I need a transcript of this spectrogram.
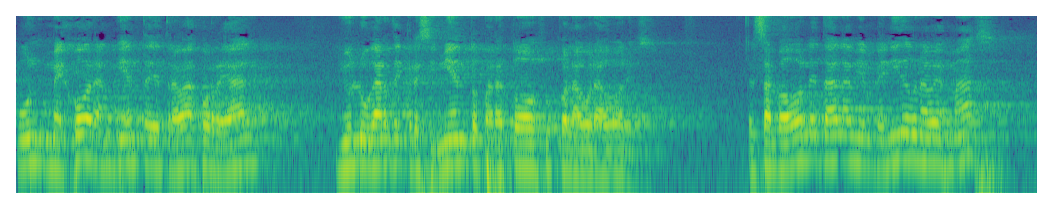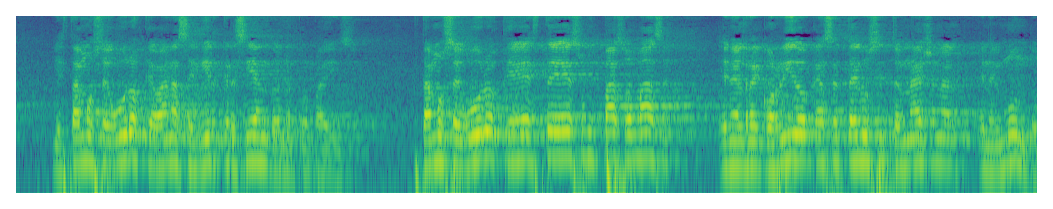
un mejor ambiente de trabajo real y un lugar de crecimiento para todos sus colaboradores. El Salvador les da la bienvenida una vez más y estamos seguros que van a seguir creciendo en nuestro país. Estamos seguros que este es un paso más en el recorrido que hace Telus International en el mundo.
